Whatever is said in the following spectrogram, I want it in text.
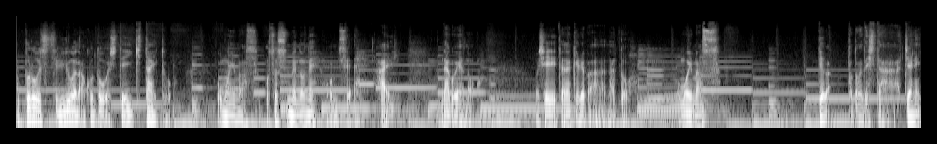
アプローチするようなことをしていきたいと思います。おすすめのねお店。はい。名古屋の。教えていただければなと思います。ではポトフでした。じゃあね。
